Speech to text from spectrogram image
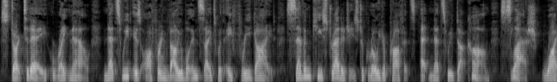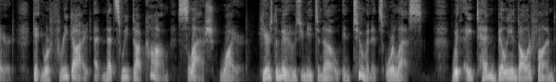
Start today, right now. NetSuite is offering valuable insights with a free guide, seven key strategies to grow your profits at netsuite.com slash wired. Get your free guide at netsuite.com slash wired. Here's the news you need to know in two minutes or less. With a $10 billion fund,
